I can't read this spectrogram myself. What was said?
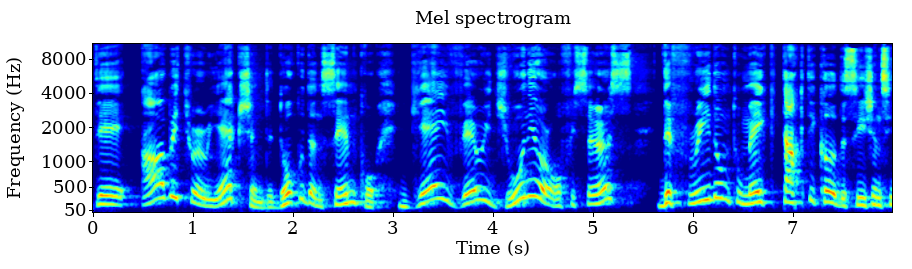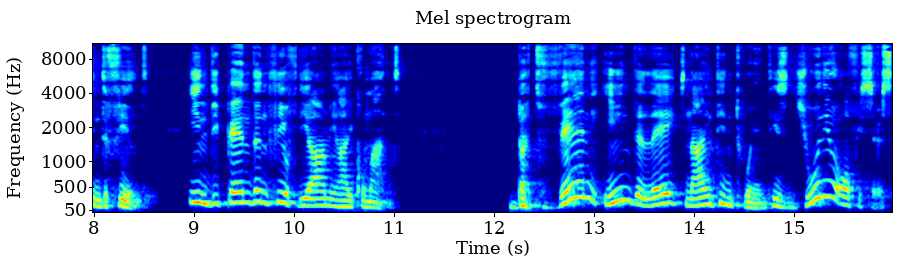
the arbitrary action, the Dokudan Senko, gave very junior officers the freedom to make tactical decisions in the field, independently of the army high command. But then in the late 1920s, junior officers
